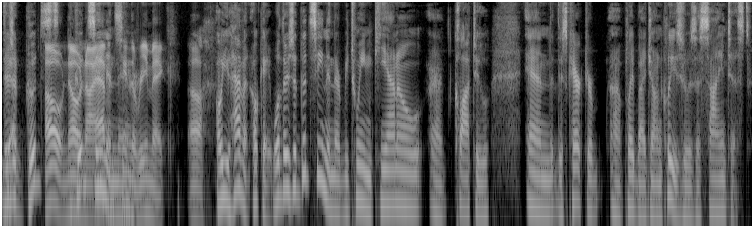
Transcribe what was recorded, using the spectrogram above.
there's a good Oh no, good no, I haven't seen the remake. Ugh. Oh, you haven't? Okay. Well, there's a good scene in there between Keanu uh, Klaatu and this character uh, played by John Cleese, who is a scientist,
